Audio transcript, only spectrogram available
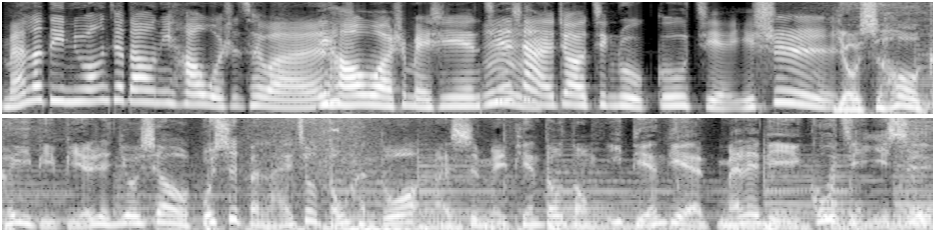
Melody 女王驾到！你好，我是翠文。你好，我是美心。接下来就要进入姑姐仪式。有时候可以比别人优秀，不是本来就懂很多，而是每天都懂一点点。Melody 姑姐仪式，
